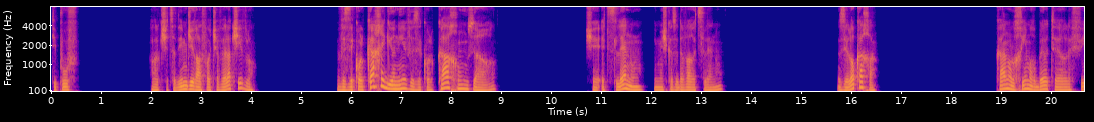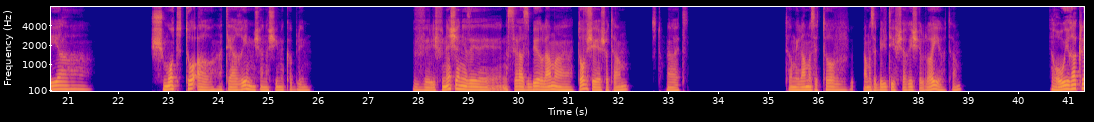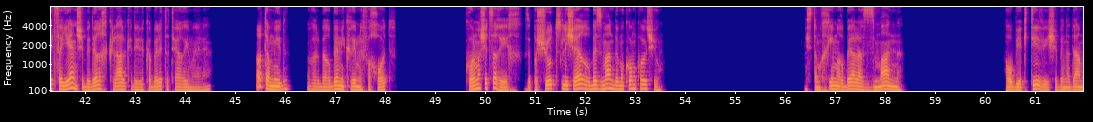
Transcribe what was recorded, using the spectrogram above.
בטיפוף. אבל כשצדים ג'ירפות שווה להקשיב לו. וזה כל כך הגיוני וזה כל כך מוזר, שאצלנו, אם יש כזה דבר אצלנו, זה לא ככה. כאן הולכים הרבה יותר לפי השמות תואר, התארים שאנשים מקבלים. ולפני שאני אנסה להסביר למה טוב שיש אותם, זאת אומרת, יותר מלמה זה טוב, למה זה בלתי אפשרי שלא יהיה אותם, ראוי רק לציין שבדרך כלל כדי לקבל את התארים האלה, לא תמיד, אבל בהרבה מקרים לפחות, כל מה שצריך זה פשוט להישאר הרבה זמן במקום כלשהו. מסתמכים הרבה על הזמן האובייקטיבי שבן אדם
